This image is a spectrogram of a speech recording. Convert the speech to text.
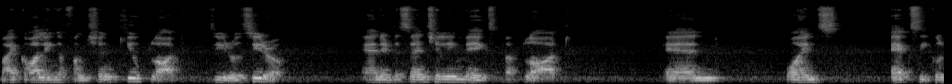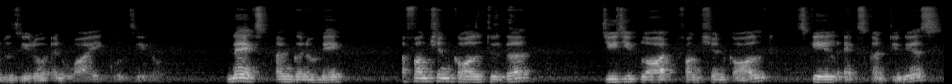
by calling a function qplot00 and it essentially makes a plot and points x equal to 0 and y equal 0. Next I'm going to make a function call to the ggplot function called scale x continuous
